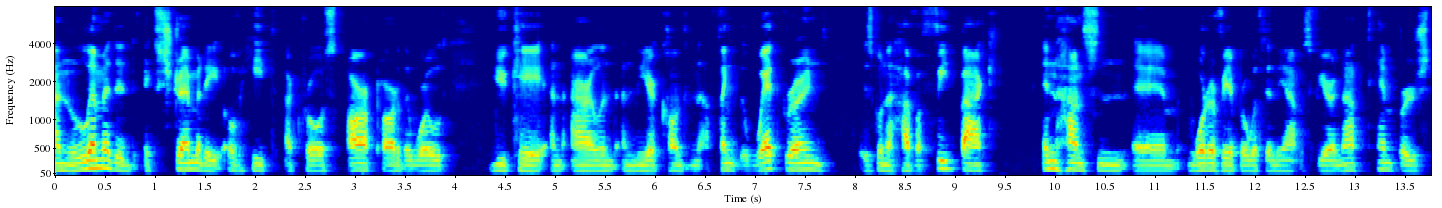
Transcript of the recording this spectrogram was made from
and limited extremity of heat across our part of the world, UK and Ireland and near continent. I think the wet ground is going to have a feedback enhancing um, water vapor within the atmosphere, and that tempers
